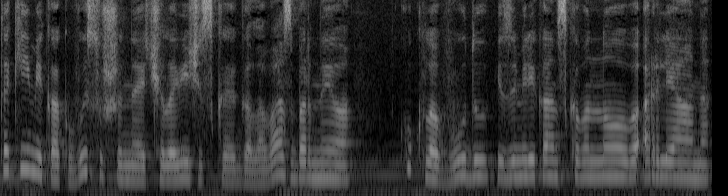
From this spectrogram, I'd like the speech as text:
такими как высушенная человеческая голова с Борнео, кукла Вуду из американского Нового Орлеана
